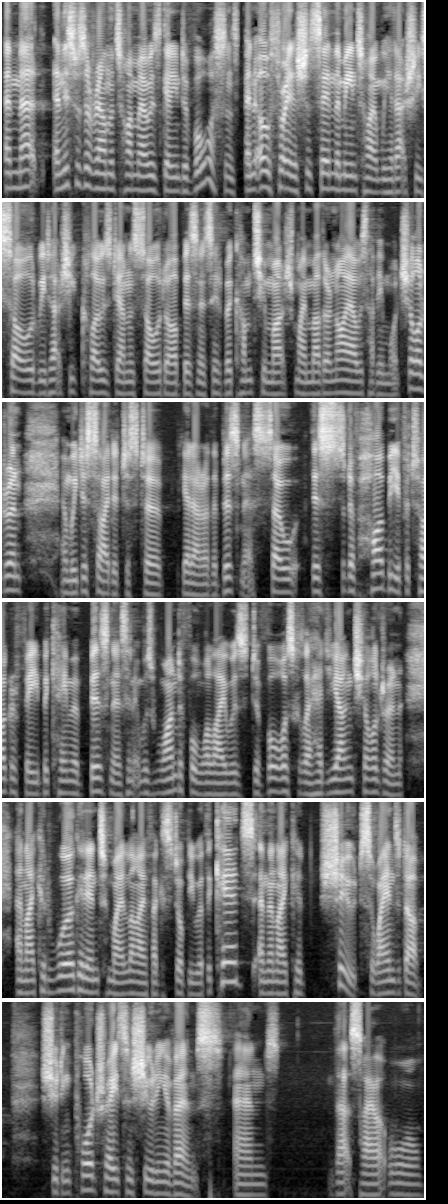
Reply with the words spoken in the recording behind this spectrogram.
And that and this was around the time I was getting divorced and, and, oh sorry I should say in the meantime we had actually sold we'd actually closed down and sold our business. It had become too much. My mother and I I was having more children and we decided just to get out of the business. So this sort of hobby of photography became a business and it was wonderful while I was divorced because I had young children and I could work it into my life. I could still be with the kids and then I could shoot. So I ended up shooting portraits and shooting events and that's how it all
